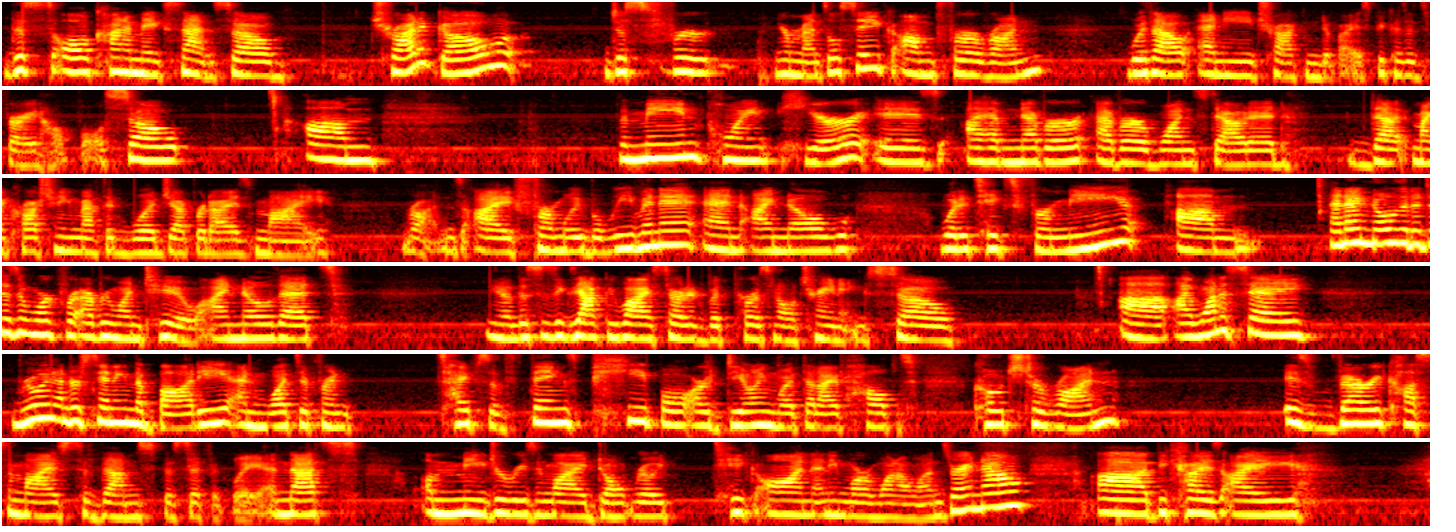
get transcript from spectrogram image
this all kind of makes sense. So try to go just for your mental sake um for a run without any tracking device because it's very helpful. So, um, the main point here is I have never ever once doubted that my cross training method would jeopardize my runs. I firmly believe in it and I know what it takes for me. Um, and I know that it doesn't work for everyone too. I know that, you know, this is exactly why I started with personal training. So uh, I want to say really understanding the body and what different types of things people are dealing with that I've helped coach to run is very customized to them specifically. And that's a major reason why I don't really take on any more one-on-ones right now uh, because I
